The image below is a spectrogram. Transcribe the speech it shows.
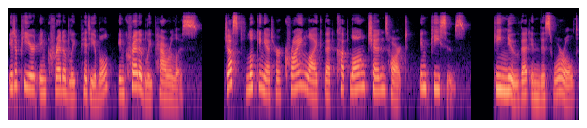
It appeared incredibly pitiable, incredibly powerless. Just looking at her crying like that cut Long Chen's heart in pieces. He knew that in this world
